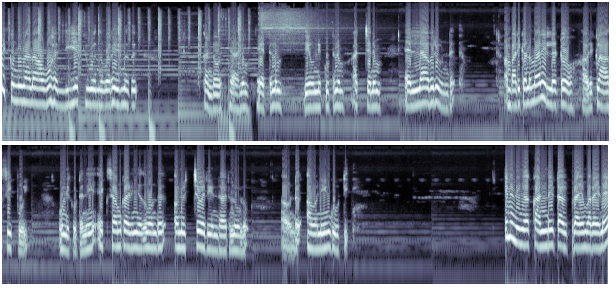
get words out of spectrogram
നിൽക്കുന്നതാണ് ആ വലിയ ക്യൂ എന്ന് പറയുന്നത്. കണ്ടോ? ഞാനും ഏട്ടനും ദേവുണ്ണിക്കുട്ടനും അച്ഛനും എല്ലാവരും ഉണ്ട്. അമ്പാടിക്കണ്ണന്മാരില്ല കേട്ടോ അവർ ക്ലാസ്സിൽ പോയി. ഉണ്ണിക്കുട്ടന് എക്സാം കഴിഞ്ഞത് കൊണ്ട് അവൻ ഉച്ച വരെ ഉണ്ടായിരുന്നുള്ളൂ. അതുകൊണ്ട് അവനെയും കൂട്ടി. ഇനി നിങ്ങൾ കണ്ടിട്ട് അഭിപ്രായം പറയണേ.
